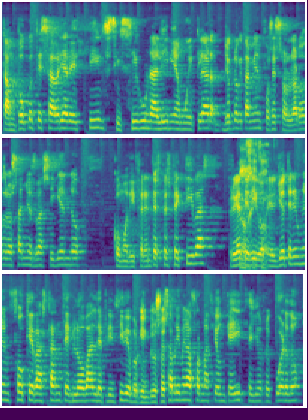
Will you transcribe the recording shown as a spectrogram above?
tampoco te sabría decir si sigo una línea muy clara. Yo creo que también, pues eso, a lo largo de los años va siguiendo como diferentes perspectivas, pero ya te digo, el yo tener un enfoque bastante global de principio, porque incluso esa primera formación que hice, yo recuerdo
